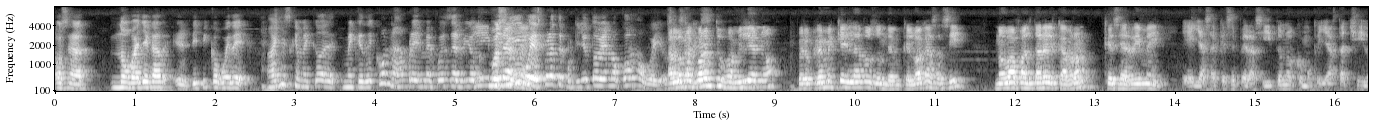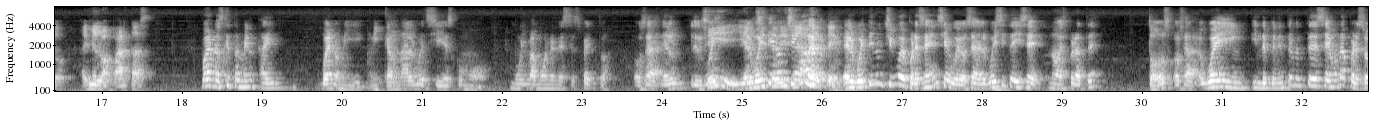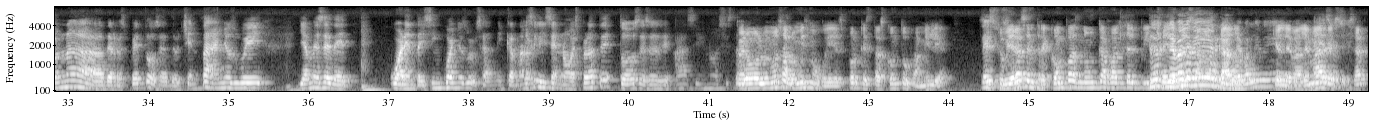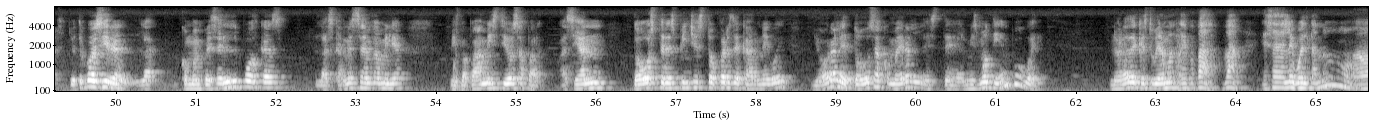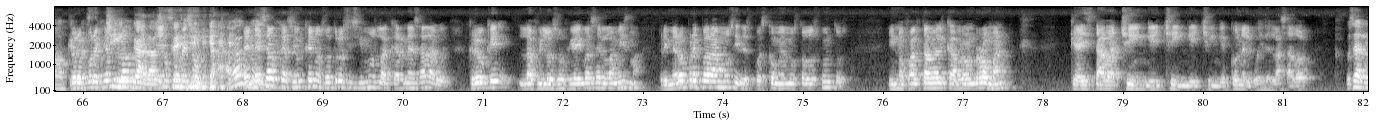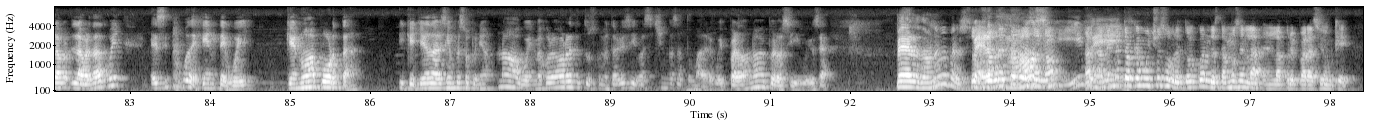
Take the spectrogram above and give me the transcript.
o sea, no va a llegar el típico güey de, ay, es que me quedé, me quedé con hambre, ¿me puedes servir otro? Y Pues mira, sí, güey. espérate, porque yo todavía no como, güey. o A lo ¿sabes? mejor en tu familia no, pero créeme que hay lados donde aunque lo hagas así, no va a faltar el cabrón que se arrime y, eh, ya saqué ese pedacito, ¿no? Como que ya está chido, ahí me lo apartas. Bueno, es que también hay, bueno, mi, mi carnal, güey, sí es como muy mamón en ese aspecto. O sea, el, el güey, Sí, y el güey sí tiene un dice, chingo de, el güey tiene un chingo de presencia, güey. O sea, el güey sí te dice, no, espérate, todos, o sea, güey, in- independientemente de sea una persona de respeto, o sea, de 80 años, güey, llámese de 45 años, güey, o sea, mi carnal sí le dice, no, espérate, todos es así, ah, sí, no, sí está Pero bien". volvemos a lo mismo, güey, es porque estás con tu familia. Si Eso sí. estuvieras entre compas, nunca falta el pinche le vale verga, le vale verga. que le vale madres, sí. exacto. Yo te puedo decir, la- como empecé el podcast, las carnes en familia, mi papá, mis tíos hacían dos, tres pinches toppers de carne, güey. Y órale, todos a comer al, este, al mismo tiempo, güey. No era de que estuviéramos, ay papá, va, esa dale vuelta, no. No, qué Pero, por castroso. ejemplo, Chingadazo que me soltaba, En güey. esa ocasión que nosotros hicimos la carne asada, güey, creo que la filosofía iba a ser la misma. Primero preparamos y después comemos todos juntos. Y no faltaba el cabrón Roman, que ahí estaba chingue chingue chingue con el güey del asador. O sea, la, la verdad, güey, ese tipo de gente, güey, que no aporta y que quiere dar siempre su opinión. No, güey, mejor ahórrate tus comentarios y vas y chingas a tu madre, güey. Perdóname, pero sí, güey. O sea, Perdóname, pero sí. Pero sobre todo no, eso, ¿no? sí, A, a mí me toca mucho, sobre todo cuando estamos en la, en la preparación, que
